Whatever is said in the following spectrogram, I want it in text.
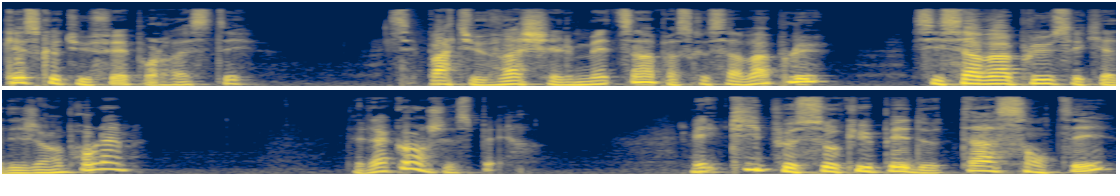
Qu'est-ce que tu fais pour le rester? C'est pas tu vas chez le médecin parce que ça va plus. Si ça va plus, c'est qu'il y a déjà un problème. T'es d'accord, j'espère. Mais qui peut s'occuper de ta santé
